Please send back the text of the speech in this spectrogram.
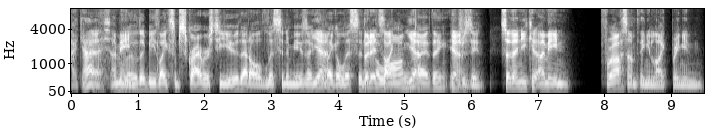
I guess. I mean, Will there be like subscribers to you that'll listen to music? Yeah. Like a listen But it's like- along yeah, type thing? yeah. Interesting. so then you can. I mean, for us, I'm thinking like bringing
